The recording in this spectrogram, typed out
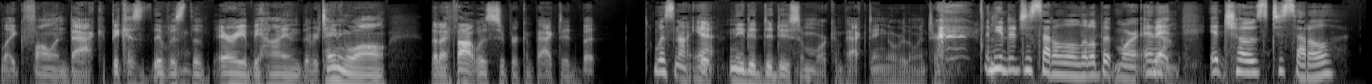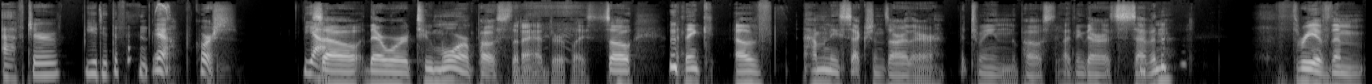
like fallen back because it was mm. the area behind the retaining wall that I thought was super compacted, but was not yet. it needed to do some more compacting over the winter. It needed to settle a little bit more, and Yeah. it it chose to settle after you did the fence. yeah, of course. yeah. So there were two more posts that I had to replace. So I think of how many sections are there between the posts? I think there are seven. three of them,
